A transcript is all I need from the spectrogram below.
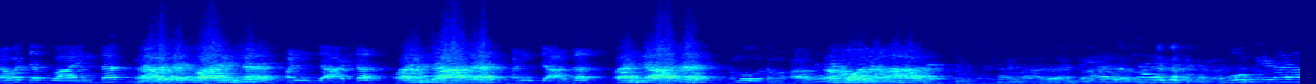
नवचत्वारिंशत्। पञ्चाशत्। पञ्चाशत्। नमो नमः। ओम क्रीडाया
